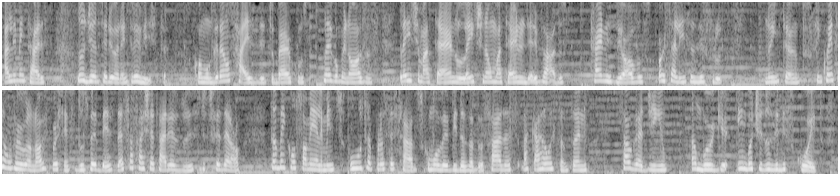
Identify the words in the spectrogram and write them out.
alimentares no dia anterior à entrevista, como grãos, raízes e tubérculos, leguminosas, leite materno, leite não materno e derivados, carnes e ovos, hortaliças e frutas. No entanto, 51,9% dos bebês dessa faixa etária do Distrito Federal também consomem alimentos ultraprocessados, como bebidas adoçadas, macarrão instantâneo, salgadinho, hambúrguer, embutidos e biscoitos.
